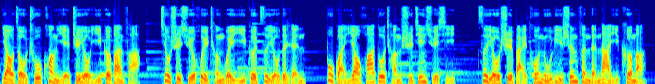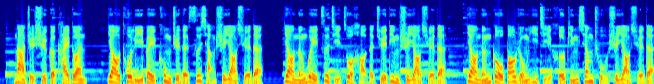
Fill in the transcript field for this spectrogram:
要走出旷野，只有一个办法，就是学会成为一个自由的人，不管要花多长时间学习。自由是摆脱奴隶身份的那一刻吗？那只是个开端。要脱离被控制的思想是要学的，要能为自己做好的决定是要学的，要能够包容一己、和平相处是要学的。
